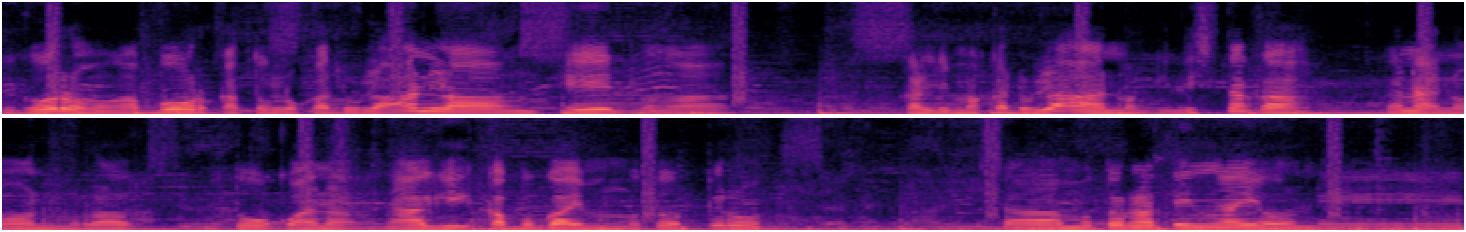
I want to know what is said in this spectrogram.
siguro mga bor katulo kadulaan lang head mga kalima kadulaan magilis na ka. Kana noon murag muto ko ana nagi kabugay mo motor. Pero sa motor natin ngayon eh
